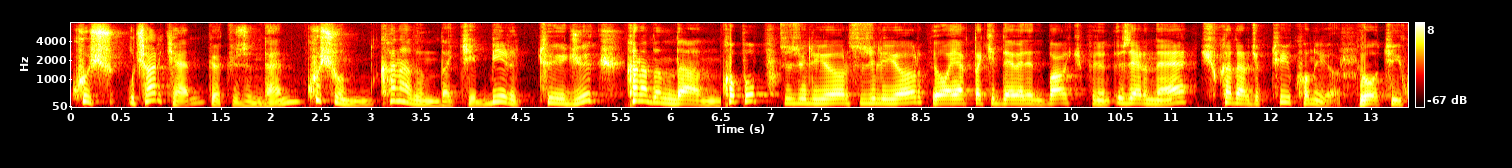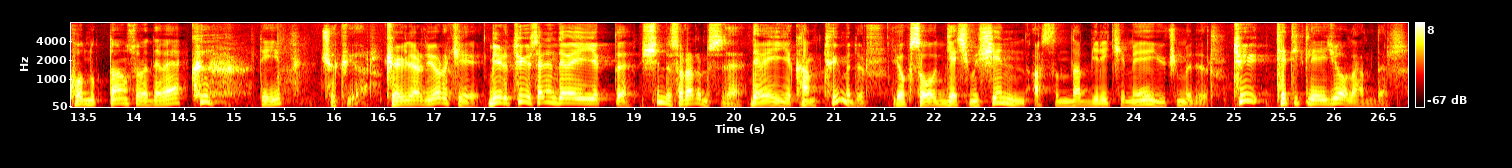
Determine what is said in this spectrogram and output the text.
kuş uçarken gökyüzünden kuşun kanadındaki bir tüycük kanadından kopup süzülüyor, süzülüyor ve o ayaktaki devenin bal küpünün üzerine şu kadarcık tüy konuyor. Ve o tüy konduktan sonra deve kıh deyip çöküyor. Köyler diyor ki bir tüy senin deveyi yıktı. Şimdi sorarım size. Deveyi yıkan tüy müdür? Yoksa o geçmişin aslında birikimi, yükü müdür? Tüy tetikleyici olandır.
